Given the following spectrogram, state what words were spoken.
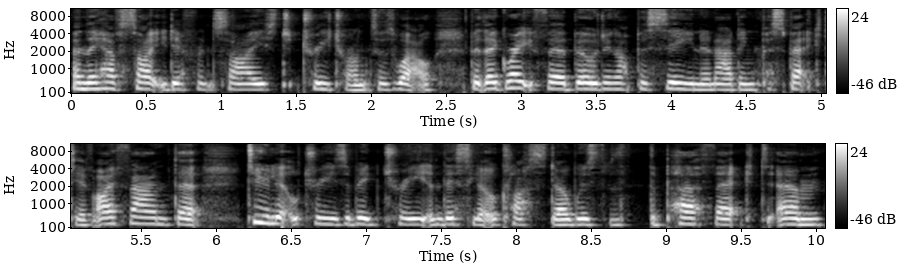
and they have slightly different sized tree trunks as well but they're great for building up a scene and adding perspective. I found that two little trees a big tree and this little cluster was the perfect um,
